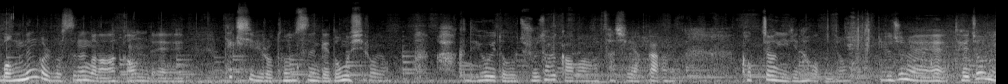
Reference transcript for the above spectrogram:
먹는 걸로 쓰는 건 안 아까운데 택시비로 돈 쓰는 게 너무 싫어요. 아 근데 여기도 줄 설까봐 사실 약간 걱정이긴 하거든요. 요즘에 대전이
